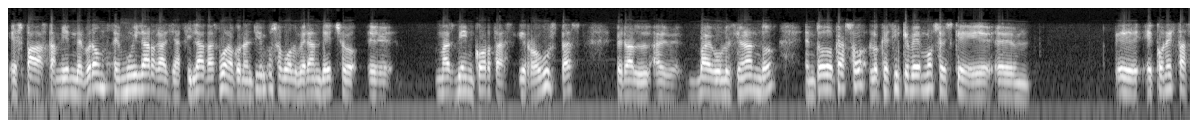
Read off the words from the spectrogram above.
espadas también de bronce, muy largas y afiladas. Bueno, con el tiempo se volverán, de hecho, más bien cortas y robustas, pero va evolucionando. En todo caso, lo que sí que vemos es que eh, eh, con estas,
